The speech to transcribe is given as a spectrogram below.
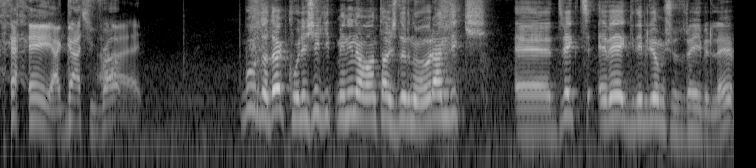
hey, I got you, bro. All right. Burada da koleje gitmenin avantajlarını öğrendik. Ee, direkt eve gidebiliyormuşuz R1'le.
